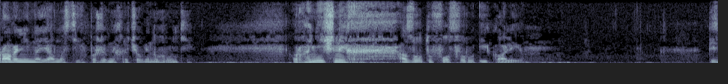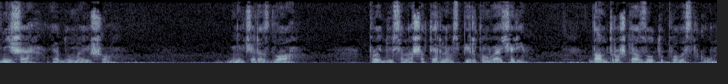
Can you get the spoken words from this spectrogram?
правильній наявності поживних речовин у ґрунті, органічних, азоту, фосфору і калію. Пізніше, я думаю, що днів через два пройдуся нашатирним спіртом ввечері, дам трошки азоту по листку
